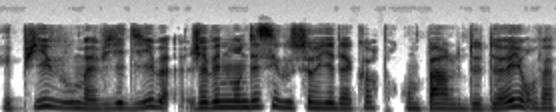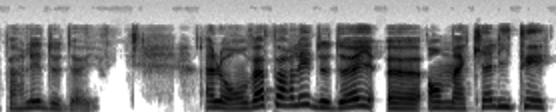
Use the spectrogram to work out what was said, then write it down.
Et puis, vous m'aviez dit, bah, j'avais demandé si vous seriez d'accord pour qu'on parle de deuil. On va parler de deuil. Alors, on va parler de deuil en ma qualité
